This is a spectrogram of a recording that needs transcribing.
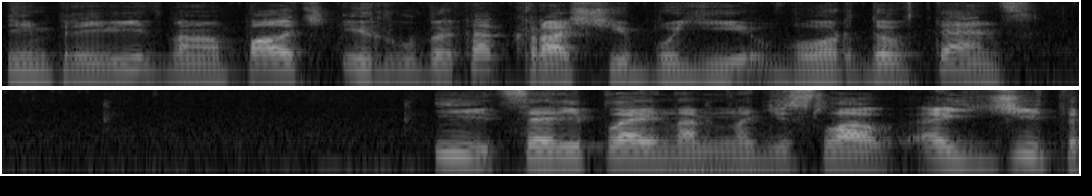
Всім привіт, з вами Палич і рубрика Кращі бої World of Tanks. І цей реплей нам надіслав AG3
